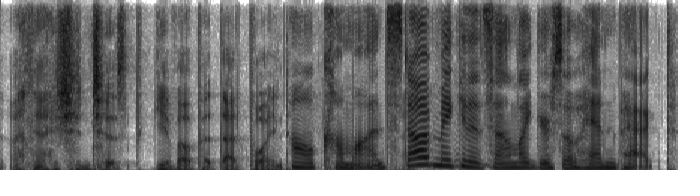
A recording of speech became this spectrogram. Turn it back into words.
I should just give up at that point. Oh, come on. Stop making it sound like you're so henpecked.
